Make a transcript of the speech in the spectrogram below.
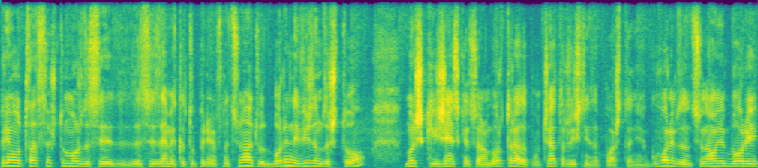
Примерно това също може да се, да се вземе като пример. В националните отбори не виждам защо мъжки и женски национален отбор трябва да получават различни заплащания. Говорим за национални отбори,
